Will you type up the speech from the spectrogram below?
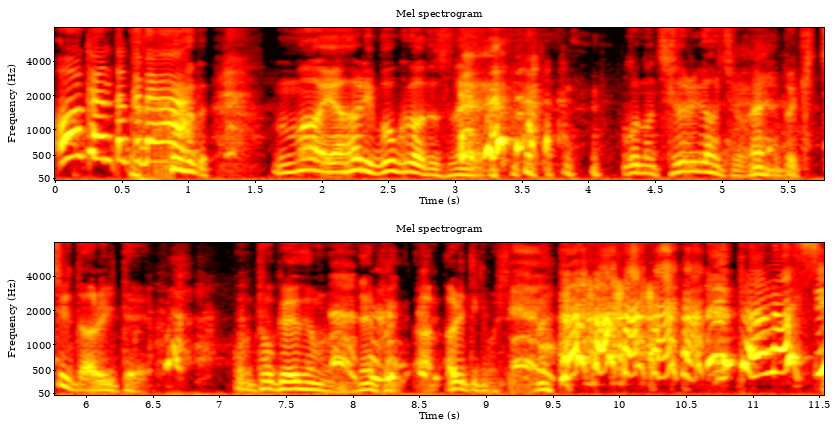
王監督だ。まあやはり僕はですねこの千鳥ヶ淵をねやっぱりきっちりと歩いてこの東京 FM のねやっぱりあ歩いてきましたけどね楽しい。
